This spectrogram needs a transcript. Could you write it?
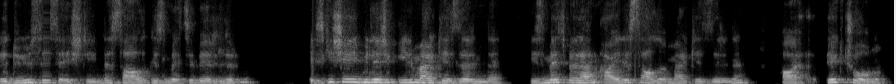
ve düğün sesi eşliğinde sağlık hizmeti verilir mi? Eskişehir Bilecik il merkezlerinde hizmet veren aile sağlığı merkezlerinin pek çoğunun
